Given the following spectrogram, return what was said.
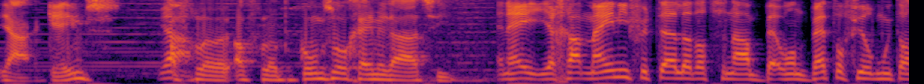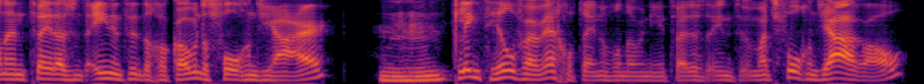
ja, games. Ja. Afgelo- afgelopen console generatie. En hey, je gaat mij niet vertellen dat ze na... Want Battlefield moet dan in 2021 al komen, dat is volgend jaar. Mhm. Klinkt heel ver weg op de een of andere manier, 2021. Maar het is volgend jaar al.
